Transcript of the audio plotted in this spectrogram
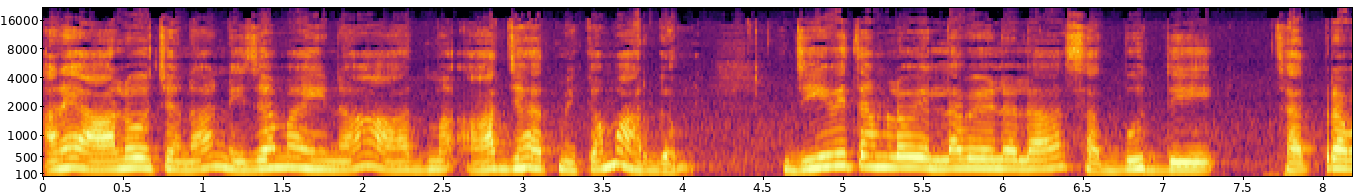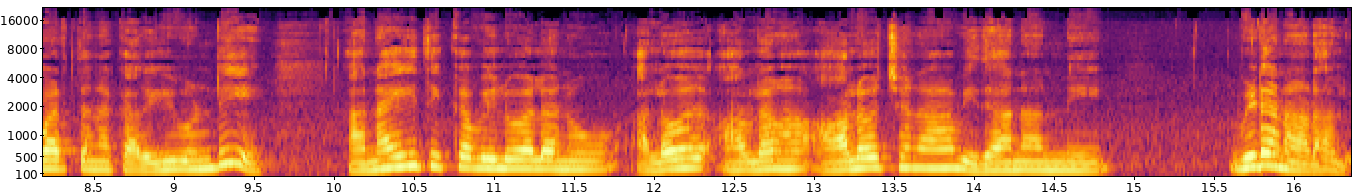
అనే ఆలోచన నిజమైన ఆత్మ ఆధ్యాత్మిక మార్గం. జీవితంలో ఎల్లవేళలా సద్బుద్ధి సత్ప్రవర్తన కలిగి ఉండి అనైతిక విలువలను అలో అలో ఆలోచన విధానాన్ని విడనాడాలి.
